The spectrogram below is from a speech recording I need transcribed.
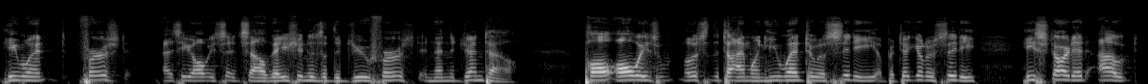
he went first, as he always said, salvation is of the Jew first and then the Gentile. Paul always, most of the time, when he went to a city, a particular city, he started out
